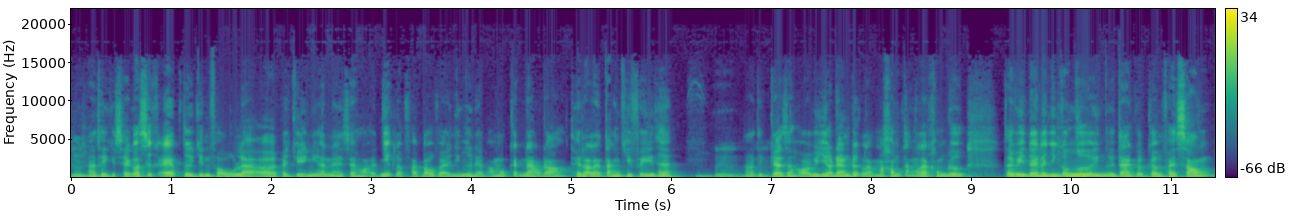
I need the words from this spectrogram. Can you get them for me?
ừ. à, thì sẽ có sức ép từ chính phủ là uh, phải chuyển những anh này xã hội ít nhất là phải bảo vệ những người này bằng một cách nào đó thì nó lại tăng chi phí thêm ừ. à, thì cả xã hội bây giờ đang rất là mà không tăng là không được tại vì đây là những con người người ta cần phải sống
